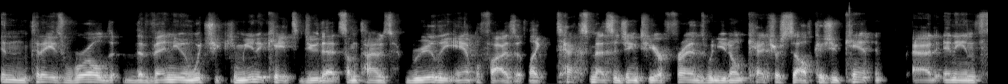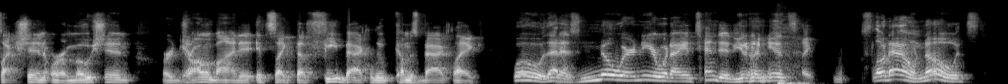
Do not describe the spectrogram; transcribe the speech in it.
in today's world, the venue in which you communicate to do that sometimes really amplifies it, like text messaging to your friends when you don't catch yourself because you can't add any inflection or emotion or drama yeah. behind it. It's like the feedback loop comes back like, whoa, that is nowhere near what I intended. You know what I mean? It's like, slow down. No, it's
